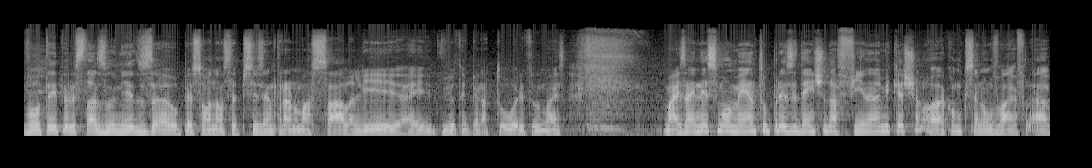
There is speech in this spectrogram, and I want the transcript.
Voltei pelos Estados Unidos. O pessoal, não, você precisa entrar numa sala ali. Aí viu temperatura e tudo mais. Mas aí, nesse momento, o presidente da FINA me questionou: ah, como que você não vai? Eu falei: ah,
